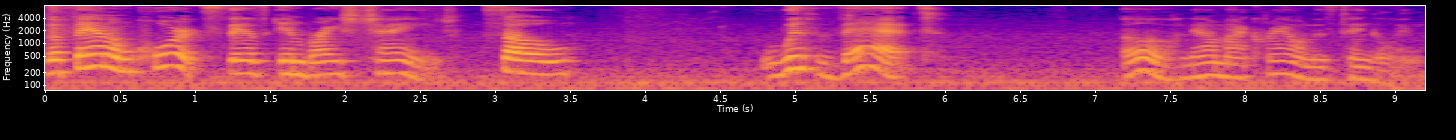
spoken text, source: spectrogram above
The Phantom Quartz says embrace change. So, with that, oh, now my crown is tingling.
